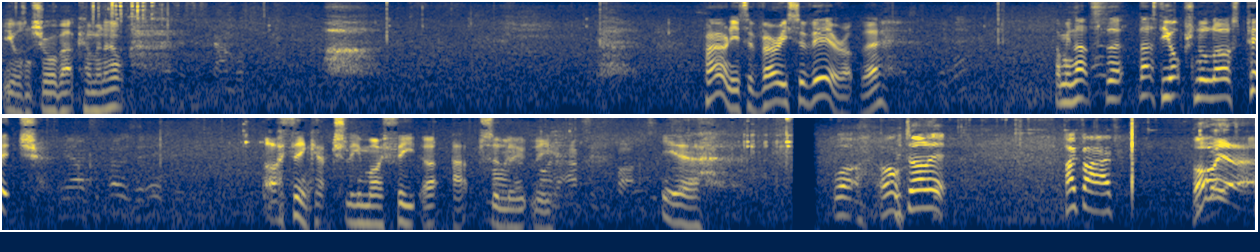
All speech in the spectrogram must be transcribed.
He wasn't sure about coming out. That's just a scramble. Apparently it's a very severe up there. I mean that's the that's the optional last pitch. Yeah, I suppose it is. I think actually my feet are Mine absolutely oh, are, mine are absolutely fucked. yeah. What? Oh, We done it. high five. Oh yeah.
